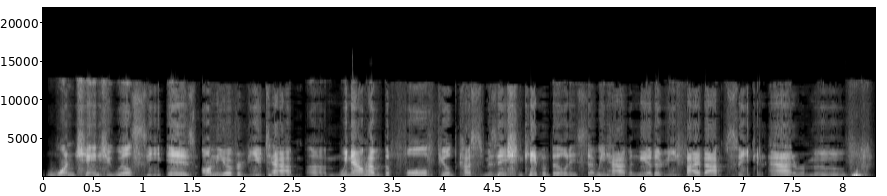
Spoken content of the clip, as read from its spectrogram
One change you will see is on the Overview tab, um, we now have the full field customization capabilities that we have in the other V5 apps, so you can add, remove,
